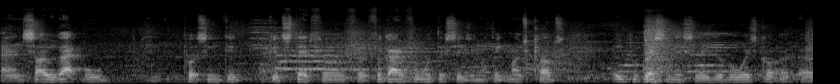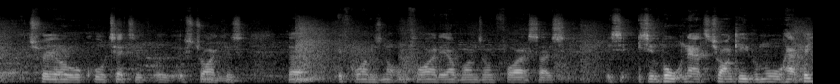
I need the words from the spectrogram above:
and so that will put us in good good stead for, for, for going forward this season. I think most clubs who progress in this league have always got a, a trio or quartet of, of, strikers that if one's not on fire, the other one's on fire. So it's, it's, it's important now to try and keep them all happy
